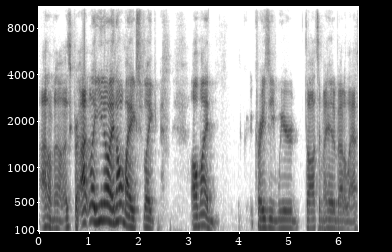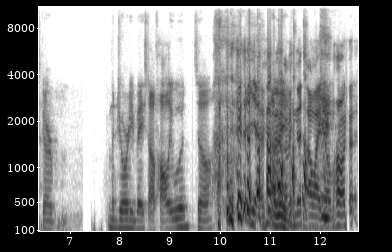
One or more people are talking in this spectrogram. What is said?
I don't know. That's cra- I, like you know, and all my like, all my crazy weird thoughts in my head about Alaska are majority based off Hollywood. So yeah, I I mean- mean, that's all I know about it.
